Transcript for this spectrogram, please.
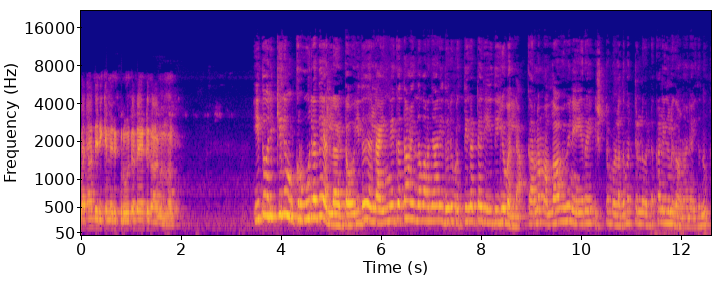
വരാതിരിക്കുന്ന ഒരു ക്രൂരതയായിട്ട് കാണുന്നുണ്ട്. ഇതൊരിക്കലും ക്രൂരതയല്ല കേട്ടോ. ഇത് ലൈംഗികത എന്ന് പറഞ്ഞാൽ ഇതൊരു വൃത്തികെട്ട രീതിയുമല്ല. കാരണം അള്ളാഹുവിനേറെ ഇഷ്ടമുള്ളത് മറ്റുള്ളവരുടെ കളികൾ കാണാനായിരുന്നു.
